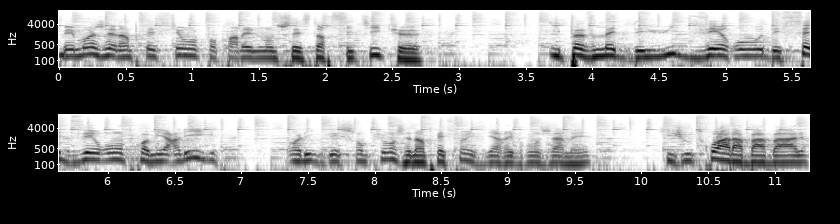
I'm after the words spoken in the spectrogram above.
Mais moi, j'ai l'impression, pour parler de Manchester City, que ils peuvent mettre des 8-0, des 7-0 en première ligue. En Ligue des Champions, j'ai l'impression qu'ils n'y arriveront jamais. Qu'ils jouent trop à la baballe.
